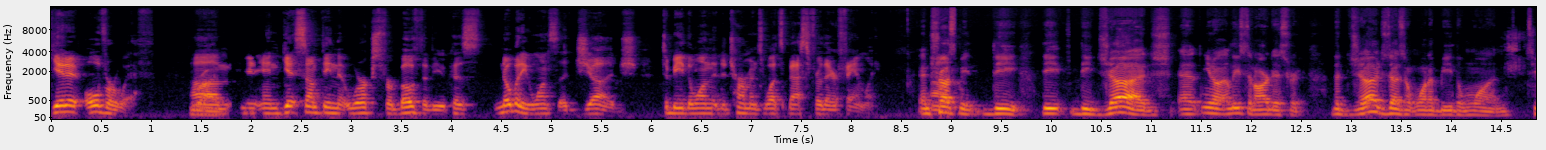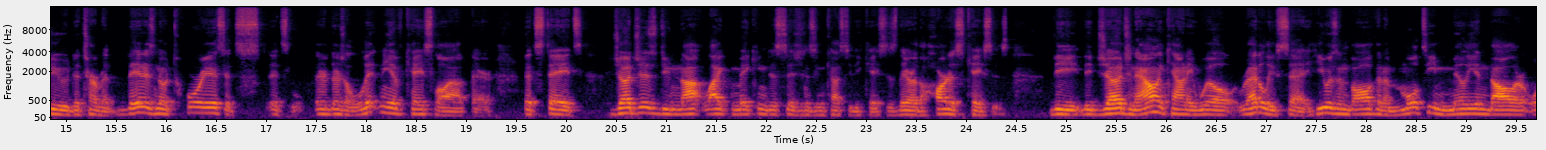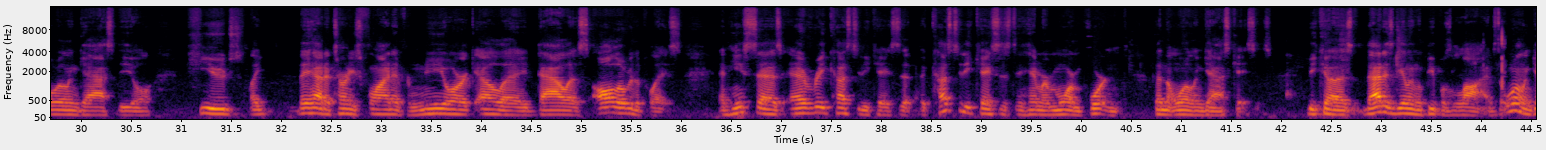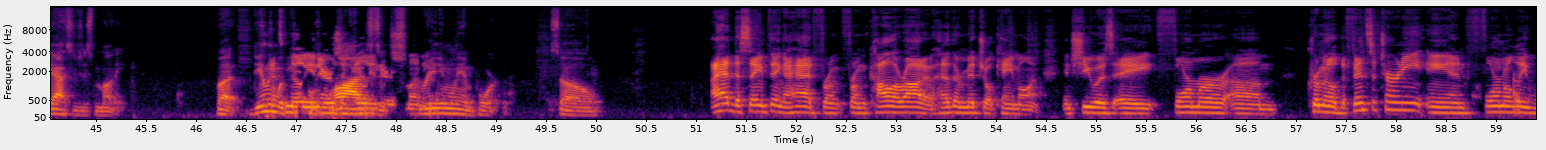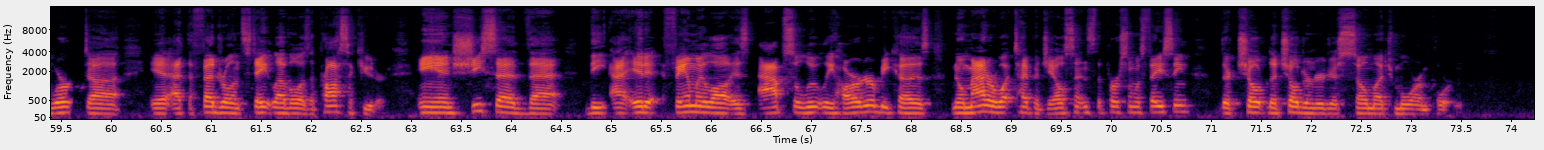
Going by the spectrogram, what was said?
get it over with right. um, and, and, get something that works for both of you because nobody wants a judge to be the one that determines what's best for their family. And trust um, me, the the the judge, at, you know, at least in our district, the judge doesn't want to be the one to determine. It is notorious. It's it's there, there's a litany of case law out there that states judges do not like making decisions in custody cases. They are the hardest cases. The the judge in Allen County will readily say he was involved in a multi-million dollar oil and gas deal, huge. Like they had attorneys flying in from New York, L.A., Dallas, all over the place. And he says every custody case that the custody cases to him are more important than the oil and gas cases because that is dealing with people's lives. The oil and gas is just money, but dealing That's with millionaires lives is extremely money. important. So, I had the same thing. I had from from Colorado. Heather Mitchell came on, and she was a former um, criminal defense attorney and formerly worked uh, at the federal and state level as a prosecutor. And she said that the uh, it, family law is absolutely harder because no matter what type of jail sentence the person was facing, their child the children are just so much more important.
